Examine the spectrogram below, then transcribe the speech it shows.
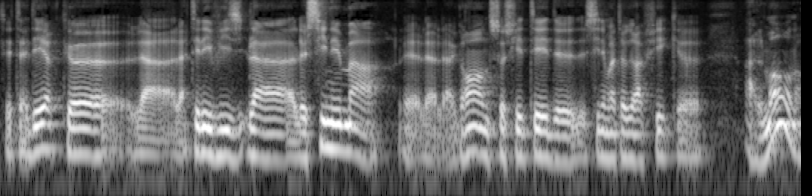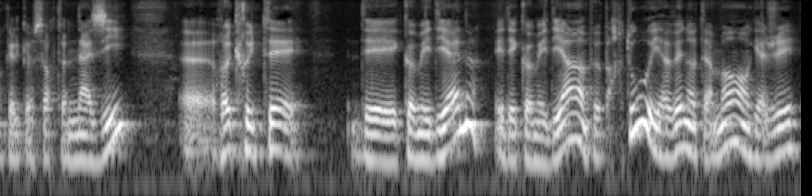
C'est-à-dire que la, télévision, le cinéma, la, grande société de, cinématographique euh, allemande, en quelque sorte nazie, euh, recrutait des comédiennes et des comédiens un peu partout et avait notamment engagé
